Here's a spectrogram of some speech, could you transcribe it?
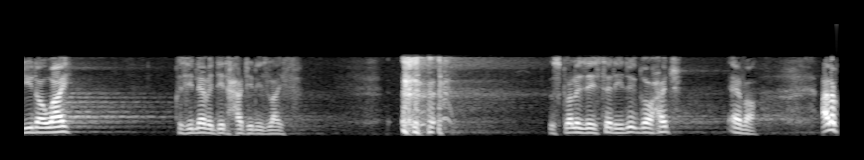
Do you know why? Because he never did Hajj in his life. the scholars, they said he didn't go Hajj ever. Ala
